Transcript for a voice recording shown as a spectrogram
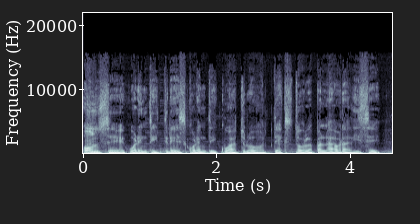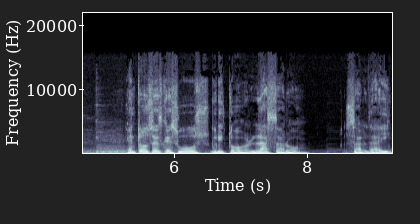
11, 43, 44, texto, la palabra dice, entonces Jesús gritó, Lázaro, sal de ahí.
